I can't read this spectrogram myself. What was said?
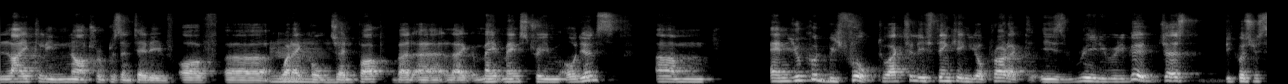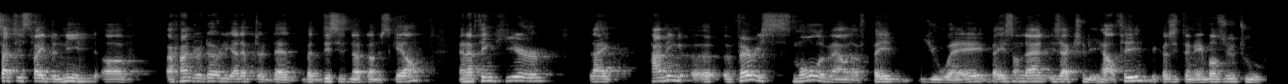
likely not representative of uh, mm. what I call mm. Gen Pop, but uh, like ma- mainstream audience. Um, and you could be fooled to actually thinking your product is really, really good just because you satisfy the need of a hundred early adopter that but this is not going to scale and i think here like having a, a, very small amount of paid ua based on that is actually healthy because it enables you to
